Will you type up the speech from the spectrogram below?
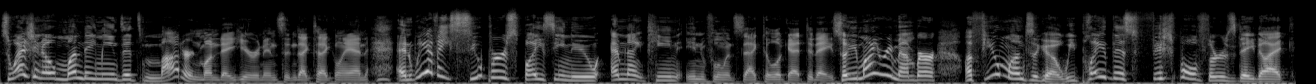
So as you know, Monday means it's Modern Monday here in Instant Deck Tech Land, and we have a super spicy new M19 influence deck to look at today. So you might remember a few months ago, we played this Fishbowl Thursday deck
